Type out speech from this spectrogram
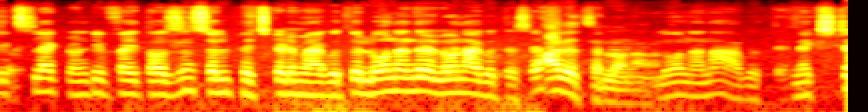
six lakh twenty five thousand ಸ್ವಲ್ಪ ಹೆಚ್ಚು ಕಡಿಮೆ ಆಗುತ್ತೆ. ಲೋನ್ ಅಂದ್ರೆ ಲೋನ್ ಆಗುತ್ತೆ ಸರ್ ಆಗುತ್ತೆ ಸರ್ ಲೋನ್ ಲೋನ್ ಆಗುತ್ತೆ. ನೆಕ್ಸ್ಟ್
